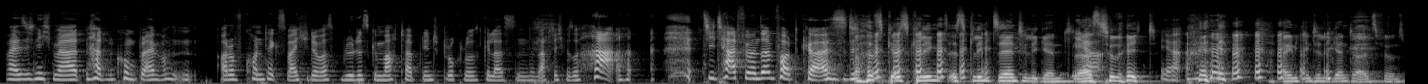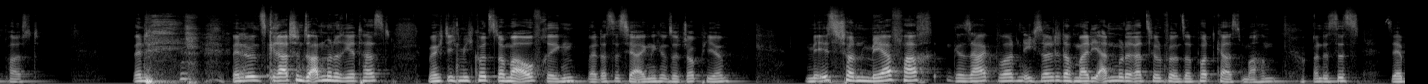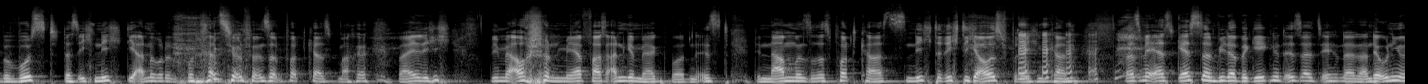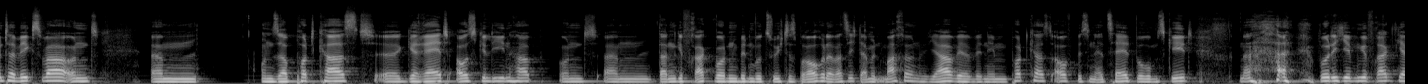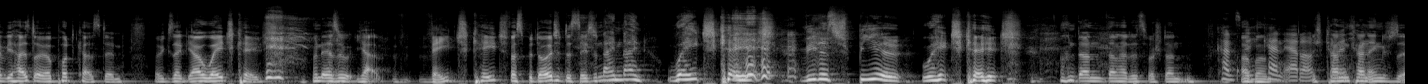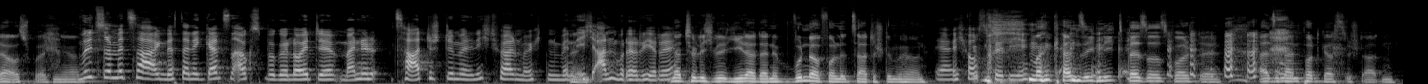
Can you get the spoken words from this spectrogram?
weiß ich nicht mehr, hat ein Kumpel einfach out of context, weil ich wieder was Blödes gemacht habe, den Spruch losgelassen. Da dachte ich mir so, ha, Zitat für unseren Podcast. Es, es, klingt, es klingt sehr intelligent, da Ja. hast du recht. Ja. Eigentlich intelligenter, als für uns passt. Wenn, wenn du uns gerade schon so anmoderiert hast, möchte ich mich kurz nochmal aufregen, weil das ist ja eigentlich unser Job hier. Mir ist schon mehrfach gesagt worden, ich sollte doch mal die Anmoderation für unseren Podcast machen. Und es ist sehr bewusst, dass ich nicht die Anmoderation für unseren Podcast mache, weil ich, wie mir auch schon mehrfach angemerkt worden ist, den Namen unseres Podcasts nicht richtig aussprechen kann. Was mir erst gestern wieder begegnet ist, als ich an der Uni unterwegs war und ähm, unser Podcast-Gerät ausgeliehen habe und ähm, dann gefragt worden bin, wozu ich das brauche oder was ich damit mache. Und ja, wir, wir nehmen einen Podcast auf, bisschen erzählt, worum es geht. Und dann wurde ich eben gefragt, ja, wie heißt euer Podcast denn? habe ich gesagt, ja, Wage Cage. Und er so, ja, Wage Cage? Was bedeutet das? Ich so, nein, nein, Wage Cage, wie das Spiel, Wage Cage. Und dann, dann hat er es verstanden. Kannst Aber echt kein R aussprechen. Ich kann kein englisches R aussprechen, ja. Willst du damit sagen, dass deine ganzen Augsburger Leute meine zarte Stimme nicht hören möchten, wenn Nein. ich anmoderiere? Natürlich will jeder deine wundervolle, zarte Stimme hören. Ja, ich hoffe für die. Man kann sich nichts Besseres vorstellen, als in einen Podcast zu starten.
